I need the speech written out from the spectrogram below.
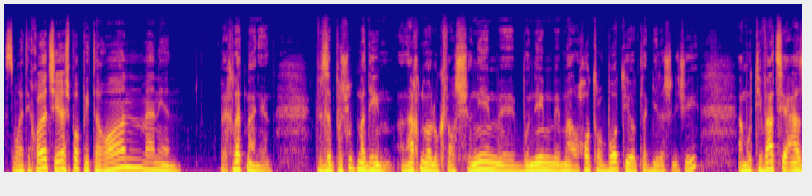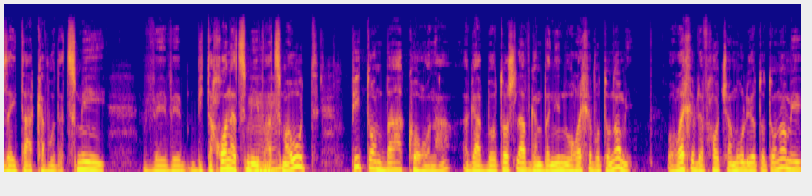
זאת אומרת, יכול להיות שיש פה פתרון מעניין. בהחלט מעניין. וזה פשוט מדהים. אנחנו הלוא כבר שנים אה, בונים מערכות רובוטיות לגיל השלישי. המוטיבציה אז הייתה כבוד עצמי ו- וביטחון עצמי mm-hmm. ועצמאות. פתאום באה קורונה. אגב, באותו שלב גם בנינו רכב אוטונומי, או רכב לפחות שאמור להיות אוטונומי,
